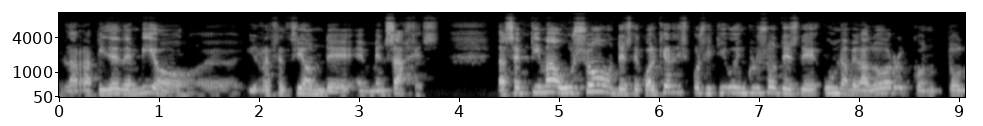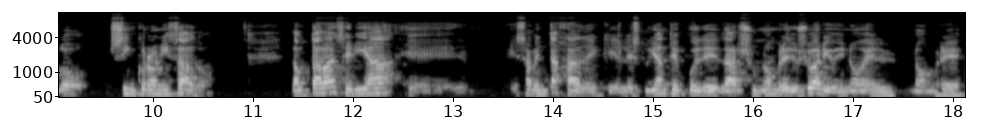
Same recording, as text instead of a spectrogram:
la rapidez de envío eh, y recepción de mensajes. La séptima, uso desde cualquier dispositivo, incluso desde un navegador con todo sincronizado. La octava sería eh, esa ventaja de que el estudiante puede dar su nombre de usuario y no el nombre,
